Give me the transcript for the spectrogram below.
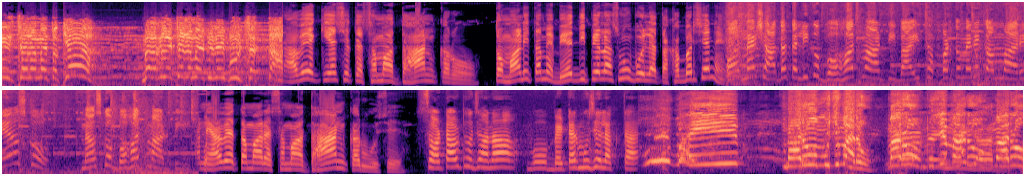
ઇસ જન્મ તો ક્યા? मैं अगले जन्म में भी नहीं भूल सकता હવે કહે છે કે સમાધાન કરો તો માણી તમે બે દી પહેલા શું બોલ્યા હતા ખબર છે ને और मैं शादत अली को बहुत मारती बाईस थप्पड़ तो मैंने कम मारे हैं उसको मैं उसको बहुत मारती અને હવે તમારે સમાધાન કરવું છે सॉर्ट आउट हो जाना वो बेटर मुझे लगता है भाई मारो मुझे मारो मारो मुझे मारो मारो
